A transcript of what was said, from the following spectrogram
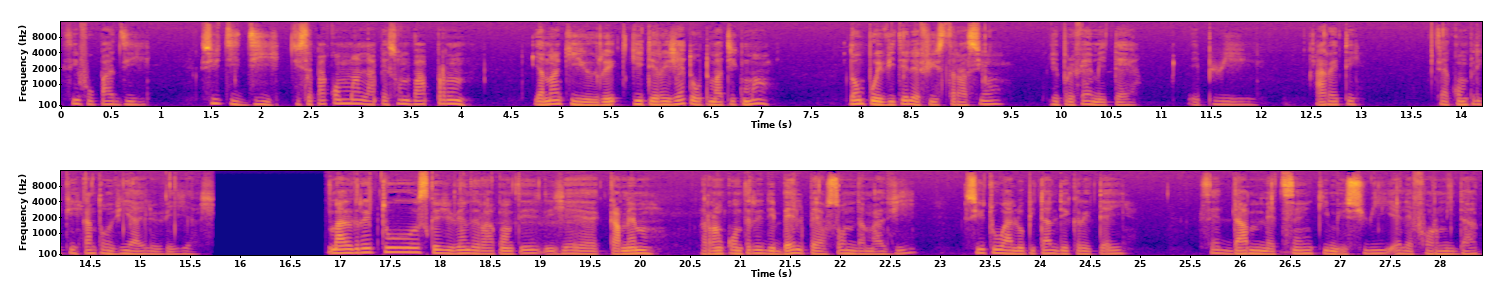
s'il ne faut pas dire. Si tu dis, tu ne sais pas comment la personne va prendre. Il y en a qui, qui te rejettent automatiquement. Donc pour éviter les frustrations, je préfère me taire. Et puis arrêter. C'est compliqué quand on vit avec le VIH. Malgré tout ce que je viens de raconter, j'ai quand même rencontré de belles personnes dans ma vie, surtout à l'hôpital de Créteil. Cette dame médecin qui me suit, elle est formidable.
